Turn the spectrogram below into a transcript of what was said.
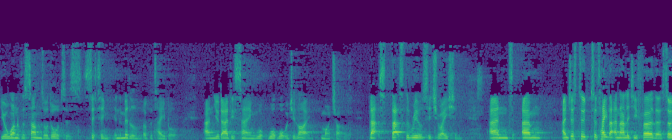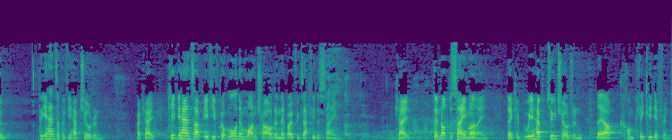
You're one of the sons or daughters sitting in the middle of the table. and your dad is saying, what, what, what would you like, my child? That's, that's the real situation. And, um, and just to, to take that analogy further, so put your hands up if you have children. Okay. Keep your hands up if you've got more than one child and they're both exactly the same. Okay. They're not the same, are they? Could, we have two children. They are completely different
